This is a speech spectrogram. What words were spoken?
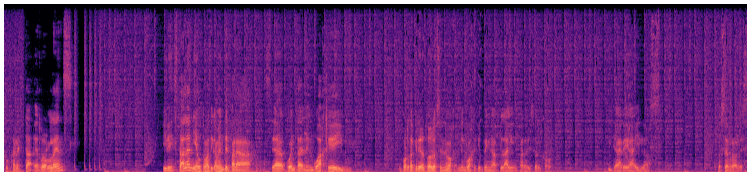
buscan esta Error Lens y la instalan y automáticamente para se da cuenta del lenguaje y soporta creo todos los lenguajes que tenga plugin para Visual Code. Y te agrega ahí los los errores.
